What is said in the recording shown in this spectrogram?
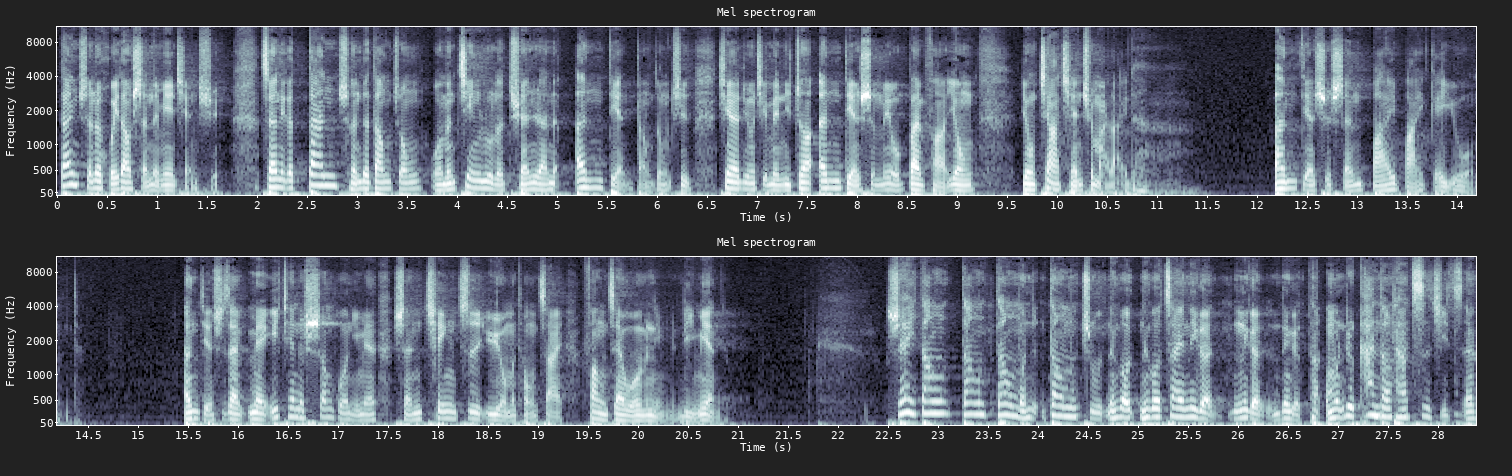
单纯的回到神的面前去，在那个单纯的当中，我们进入了全然的恩典当中去。亲爱的弟兄姐妹，你知道恩典是没有办法用用价钱去买来的，恩典是神白白给予我们。恩典是在每一天的生活里面，神亲自与我们同在，放在我们里里面的。所以当，当当我们当我们主能够能够在那个那个那个他，我们就看到他自己，嗯，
